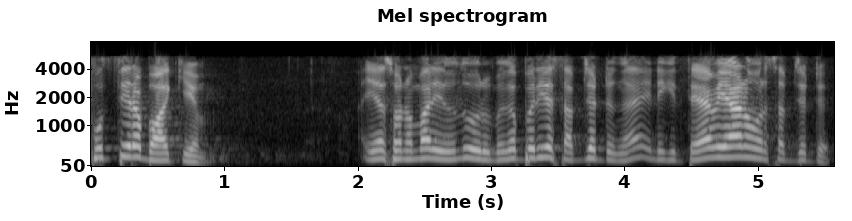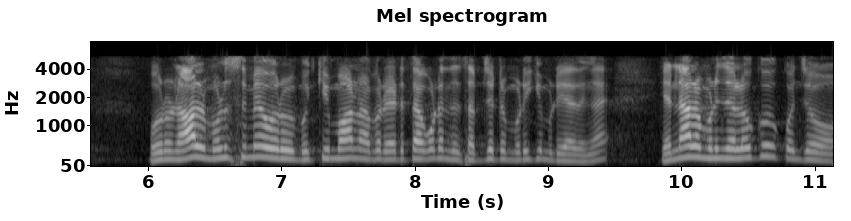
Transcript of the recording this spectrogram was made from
புத்திர பாக்கியம். ஐயா சொன்ன மாதிரி இது வந்து ஒரு மிகப்பெரிய சப்ஜெக்ட்டுங்க இன்றைக்கி தேவையான ஒரு சப்ஜெக்ட்டு ஒரு நாள் முழுசுமே ஒரு முக்கியமான நபர் எடுத்தால் கூட இந்த சப்ஜெக்டை முடிக்க முடியாதுங்க. என்னால் முடிஞ்ச அளவுக்கு கொஞ்சம்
